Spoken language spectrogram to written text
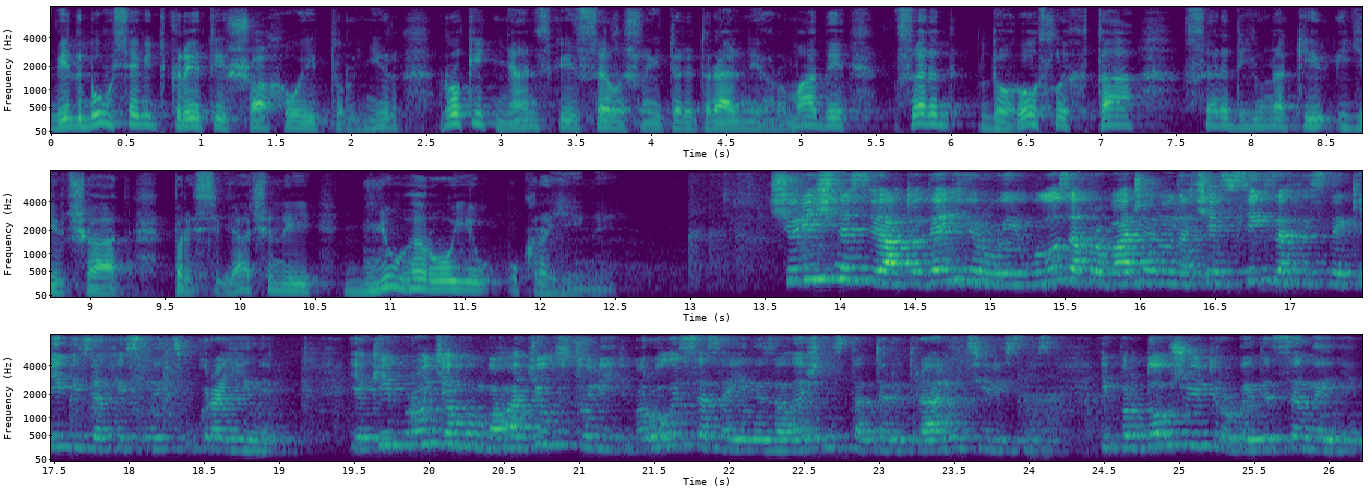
відбувся відкритий шаховий турнір Рокітнянської селищної територіальної громади серед дорослих та серед юнаків і дівчат, присвячений Дню Героїв України. Щорічне свято День Героїв було запроваджено на честь всіх захисників і захисниць України, які протягом багатьох століть боролися за її незалежність та територіальну цілісність і продовжують робити це нині.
